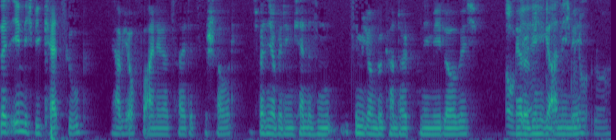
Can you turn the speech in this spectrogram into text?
vielleicht ähnlich wie Catsup. Habe ich auch vor einiger Zeit jetzt geschaut. Ich weiß nicht, ob ihr den kennt, das ist ein ziemlich unbekannter Anime, glaube ich. OVA, Mehr oder weniger 30 Anime. Minuten nur.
